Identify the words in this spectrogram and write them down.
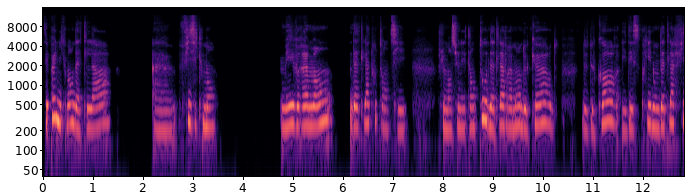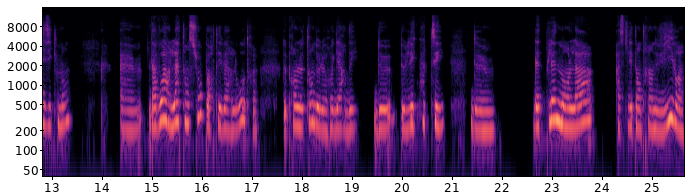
c'est pas uniquement d'être là euh, physiquement mais vraiment d'être là tout entier. Je le mentionnais tantôt, d'être là vraiment de cœur, de, de corps et d'esprit, donc d'être là physiquement, euh, d'avoir l'attention portée vers l'autre, de prendre le temps de le regarder, de, de l'écouter, d'être pleinement là à ce qu'il est en train de vivre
